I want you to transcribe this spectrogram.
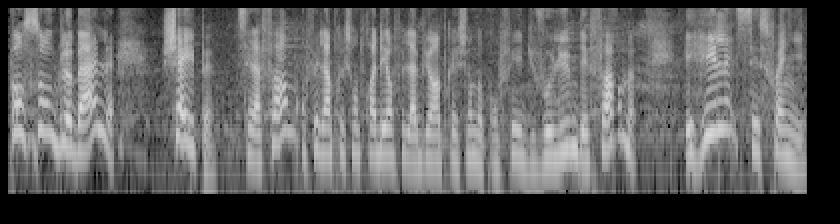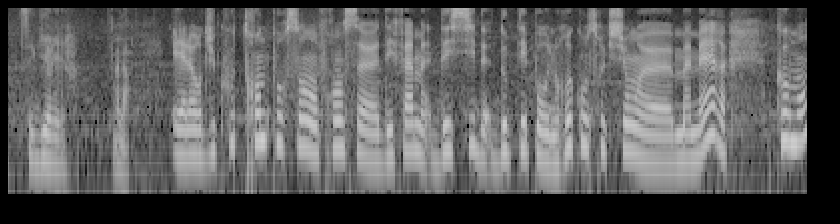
pensons global. Shape, c'est la forme. On fait de l'impression 3D, on fait de la bioimpression, donc on fait du volume, des formes. Et heal, c'est soigner, c'est guérir. Voilà. Et alors du coup, 30% en France euh, des femmes décident d'opter pour une reconstruction euh, mammaire. Comment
